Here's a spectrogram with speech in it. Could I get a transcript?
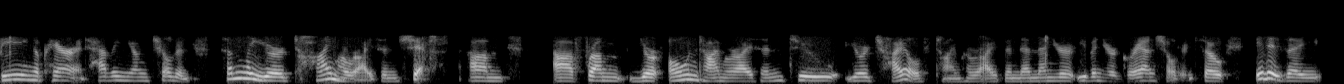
being a parent, having young children, suddenly your time horizon shifts. Um, uh, from your own time horizon to your child's time horizon, and then your even your grandchildren. So it is a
